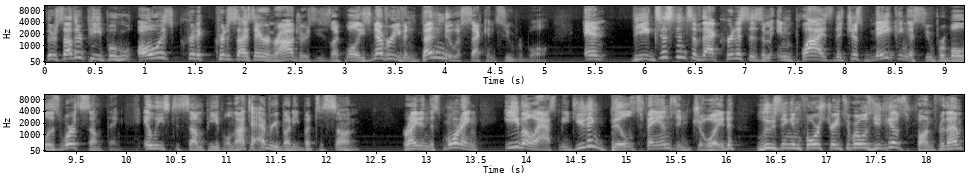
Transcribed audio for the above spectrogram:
there's other people who always critic, criticize Aaron Rodgers. He's like, well, he's never even been to a second Super Bowl. And the existence of that criticism implies that just making a Super Bowl is worth something, at least to some people. Not to everybody, but to some. Right? And this morning, Ebo asked me, do you think Bills fans enjoyed losing in four straight Super Bowls? Do you think it was fun for them?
